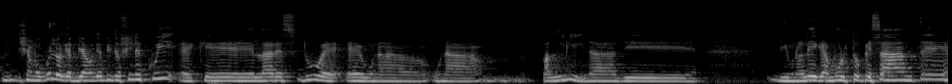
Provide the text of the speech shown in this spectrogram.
diciamo quello che abbiamo capito fino a qui è che l'Ares 2 è una, una pallina di, di, una lega molto pesante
